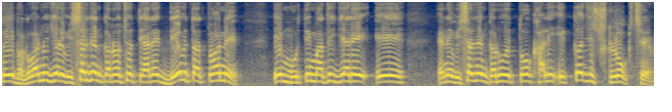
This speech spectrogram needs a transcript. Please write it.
તો એ ભગવાનનું જ્યારે વિસર્જન કરો છો, ત્યારે દેવ તત્વને એ મૂર્તિમાંથી જ્યારે એ, એને વિસર્જન કરવું હોય, તો ખાલી એક જ શ્લોક છે.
